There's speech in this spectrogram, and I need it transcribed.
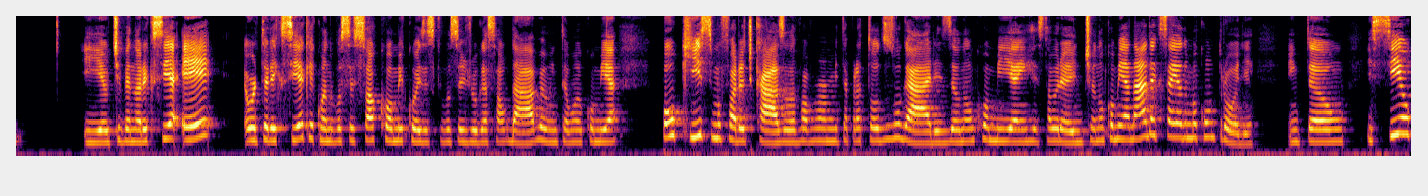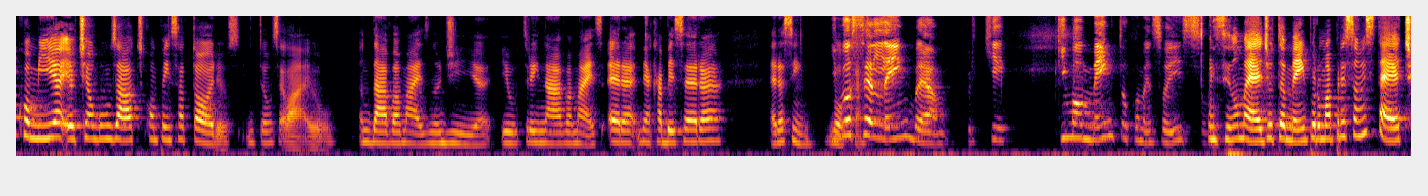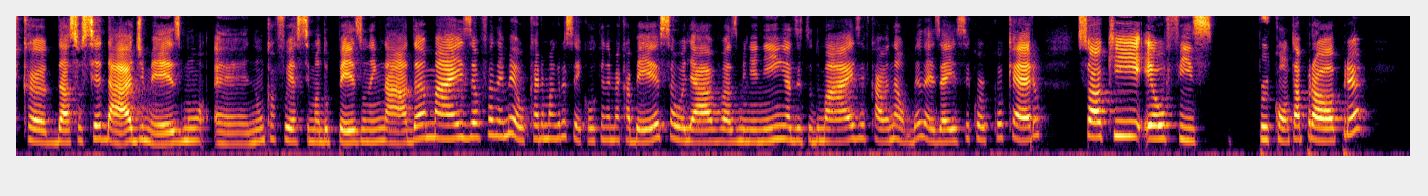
E eu tive anorexia e ortorexia, que é quando você só come coisas que você julga saudável. Então eu comia pouquíssimo fora de casa, eu levava marmita pra todos os lugares, eu não comia em restaurante, eu não comia nada que saía do meu controle. Então, e se eu comia, eu tinha alguns atos compensatórios. Então, sei lá, eu andava mais no dia, eu treinava mais. Era, minha cabeça era era assim, E louca. você lembra, porque que momento começou isso? Ensino médio também por uma pressão estética da sociedade mesmo. É, nunca fui acima do peso nem nada, mas eu falei, meu, eu quero emagrecer. Coloquei na minha cabeça, olhava as menininhas e tudo mais e ficava, não, beleza, é esse corpo que eu quero. Só que eu fiz por conta própria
